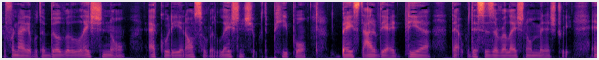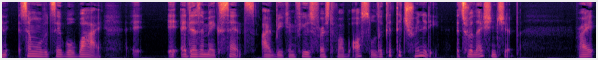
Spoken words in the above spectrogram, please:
if we're not able to build relational equity and also relationship with people based out of the idea that this is a relational ministry. And someone would say, well, why? It, it, it doesn't make sense. I'd be confused, first of all, but also look at the Trinity. It's relationship, right?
